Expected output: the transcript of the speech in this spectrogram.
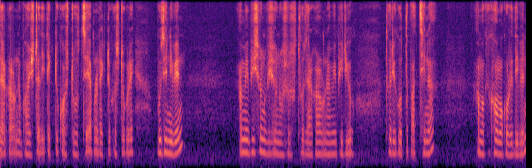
যার কারণে ভয়েসটা দিতে একটু কষ্ট হচ্ছে আপনারা একটু কষ্ট করে বুঝে নেবেন। আমি ভীষণ ভীষণ অসুস্থ যার কারণে আমি ভিডিও তৈরি করতে পারছি না। আমাকে ক্ষমা করে দিবেন।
